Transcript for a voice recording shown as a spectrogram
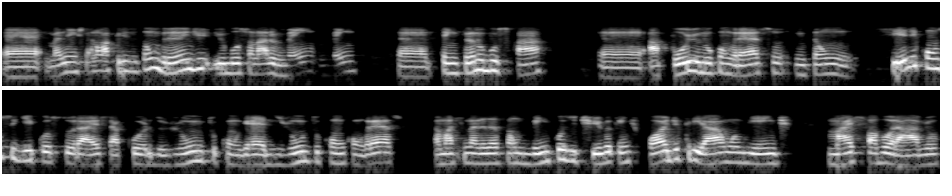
É, mas a gente está numa crise tão grande e o Bolsonaro vem, vem é, tentando buscar é, apoio no Congresso. Então, se ele conseguir costurar esse acordo junto com Guedes, junto com o Congresso, é uma sinalização bem positiva que a gente pode criar um ambiente mais favorável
